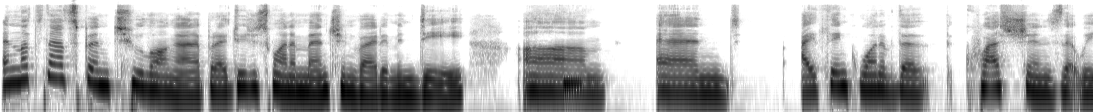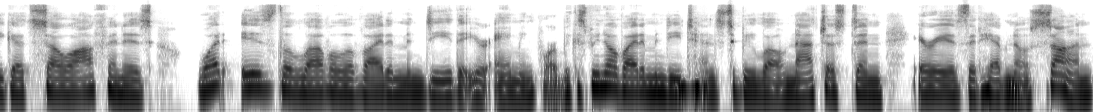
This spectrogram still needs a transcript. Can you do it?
And let's not spend too long on it, but I do just want to mention vitamin D. Um, mm-hmm. and I think one of the questions that we get so often is, what is the level of vitamin D that you're aiming for? Because we know vitamin D mm-hmm. tends to be low, not just in areas that have no sun,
